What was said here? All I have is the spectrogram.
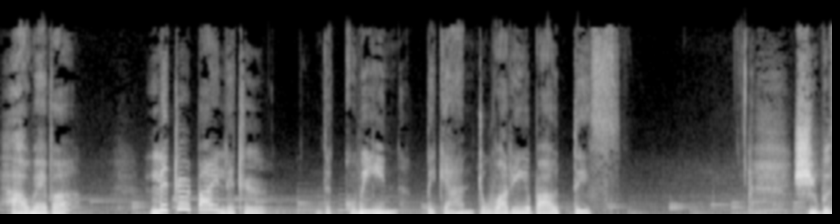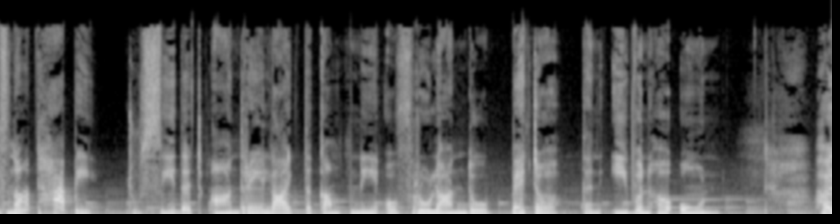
However, little by little, the queen began to worry about this. She was not happy to see that Andre liked the company of Rolando better than even her own. Her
